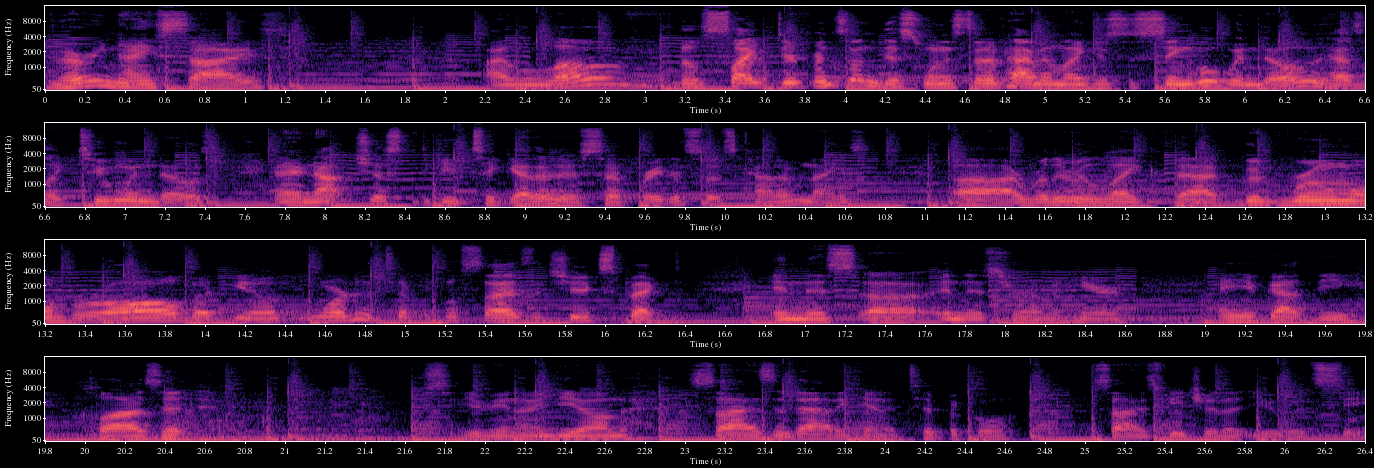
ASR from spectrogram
very nice size. I love the slight difference on this one. Instead of having like just a single window, it has like two windows and they're not just together, they're separated, so it's kind of nice. Uh, I really, really like that. Good room overall, but you know, more the typical size that you expect in this uh, in this room in here. And you've got the closet, just to give you an idea on the size of that. Again, a typical size feature that you would see.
